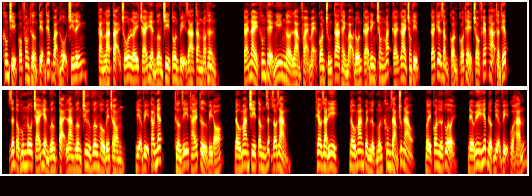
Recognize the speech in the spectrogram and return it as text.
không chỉ có phong thưởng tiện tiếp vạn hộ trí lĩnh, càng là tại chỗ lấy trái hiền vương chi tôn vị gia tăng nó thân. Cái này không thể nghi ngờ làm phải mẹ con chúng ta thành bạo đốn cái đinh trong mắt cái gai trong thịt, cái kia dặm còn có thể cho phép hạ thần thiếp dân tộc hung nô trái hiền vương tại lang vương chư vương hầu bên trong, địa vị cao nhất, thường dĩ thái tử vì đó, đầu man chi tâm rất rõ ràng. Theo ra đi, đầu man quyền lực muốn không giảm chút nào, bảy con lớn tuổi đều uy hiếp được địa vị của hắn,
